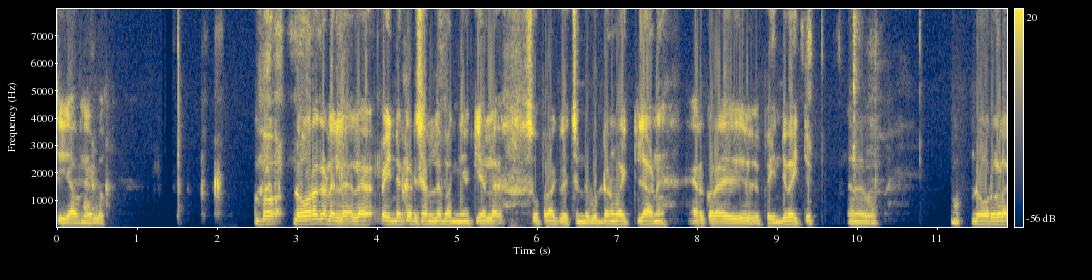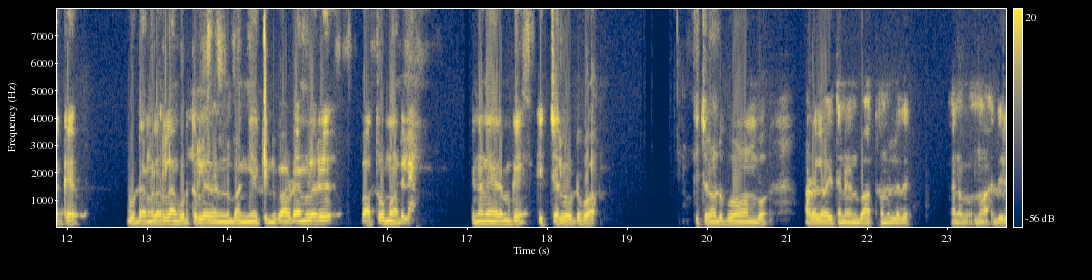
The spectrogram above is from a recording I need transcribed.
ചെയ്യാവുന്നേ ഉള്ളൂ. അപ്പോൾ ഡോറൊക്കെ ഉണ്ടല്ലേ? അല്ലെ പെയിന്റ് ഒക്കെ അടിച്ച് നല്ല ഭംഗിയാക്കി നല്ല സൂപ്പറാക്കി വെച്ചിട്ടുണ്ട്. വുഡൺ വൈറ്റിലാണ് ഏറെക്കുറെ പെയിന്റ് വൈറ്റും ഡോറുകളൊക്കെ വുഡൺ കളറിലാണ് കൊടുത്തുള്ളത് നല്ല ഭംഗിയാക്കിയിട്ടുണ്ട്. അപ്പോൾ അവിടെ നമ്മളൊരു ബാത്റൂം കണ്ടില്ലേ? പിന്നെ നേരെ നമുക്ക് കിച്ചണിലോട്ട് പോവാം. കിച്ചണിലോട്ട് പോകുമ്പോൾ അവിടെ വൈ തന്നെയാണ് ബാത്റൂം ഉള്ളത്. അങ്ങനെ ഇതിൽ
